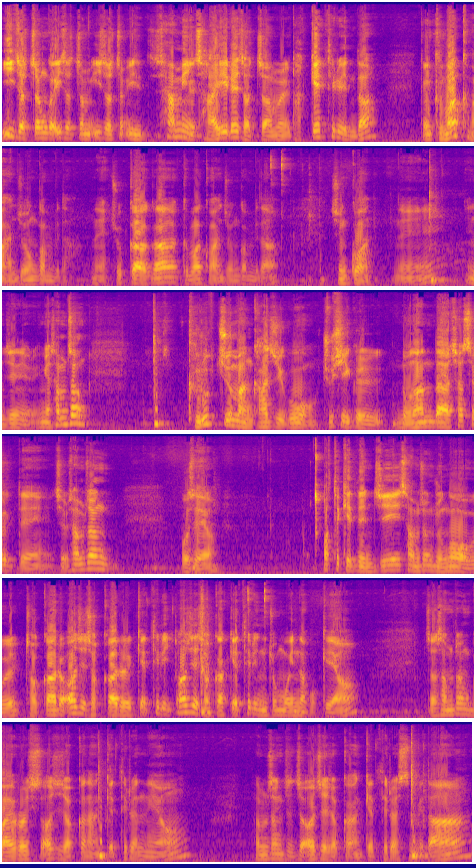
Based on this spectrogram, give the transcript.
이 저점과 이 저점, 이 저점, 이 3일, 4일의 저점을 다 깨트린다? 그럼 그만큼 안 좋은 겁니다. 네, 주가가 그만큼 안 좋은 겁니다. 증권, 네, 인지니어링. 그러니까 삼성 그룹주만 가지고 주식을 논한다 쳤을 때 지금 삼성 보세요. 어떻게든지 삼성중공업을 저가를 어제 저가를 깨트리 어제 저가 깨트리는 종목 있나 볼게요. 자 삼성 바이오로직스 어제 저가는 안 깨트렸네요. 삼성 전자 어제 저가 안 깨트렸습니다.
